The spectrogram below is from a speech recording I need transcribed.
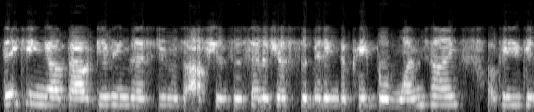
thinking about giving the students options instead of just submitting the paper one time. Okay, you can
